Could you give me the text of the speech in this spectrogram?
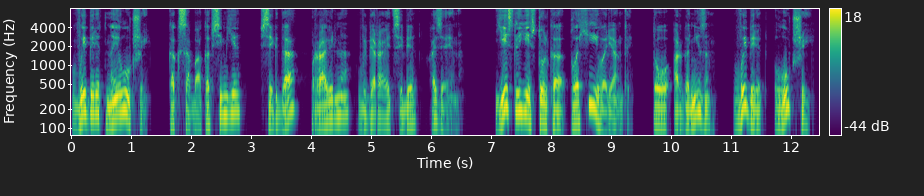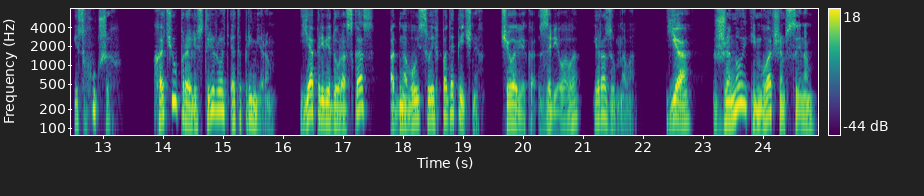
выберет наилучший, как собака в семье всегда правильно выбирает себе хозяина. Если есть только плохие варианты, то организм выберет лучший из худших. Хочу проиллюстрировать это примером. Я приведу рассказ одного из своих подопечных, человека зрелого и разумного. Я с женой и младшим сыном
